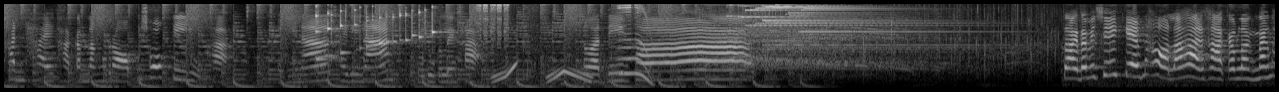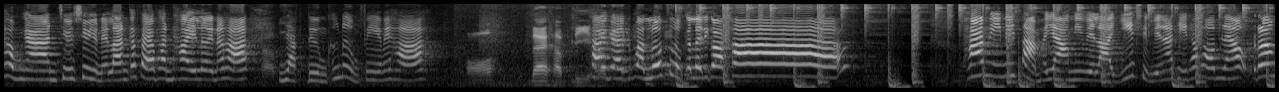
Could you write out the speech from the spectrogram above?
พันธุ์ไทยค่ะกำลังรอผู้โชคดีอยู่ค่ะใครดีนะใครดีนะ ไปดูกันเลยค่ะ สวัสดีค่ะ จากดับเบิลชีเกมถอดรหัสค่ะกำลังนั่งทำงานชิวๆอยู่ในร้านกาแฟพันธุ์ไทยเลยนะคะอยากดื่มเครื่องดื่มฟรีไหมคะอ๋อ ได้ครับ ดีคถ้ารับ งั้นมาร่วมสนุกกันเลยดีกว่าค่ะ ภาพนี้มี 3 พยางค์มีเวลา 20 วินาที ถ้าพร้อมแล้ว เริ่ม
